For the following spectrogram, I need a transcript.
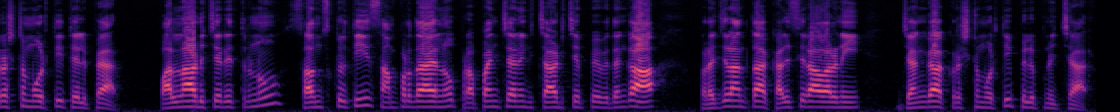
కృష్ణమూర్తి తెలిపారు. పల్నాడు చరిత్రను సంస్కృతి సంప్రదాయాలను ప్రపంచానికి చాటి చెప్పే విధంగా ప్రజలంతా కలిసి రావాలని జంగా కృష్ణమూర్తి పిలుపునిచ్చారు.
